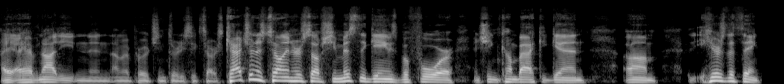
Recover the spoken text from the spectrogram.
I, I have not eaten and I'm approaching 36 hours. Katrin is telling herself she missed the games before and she can come back again. Um, here's the thing.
